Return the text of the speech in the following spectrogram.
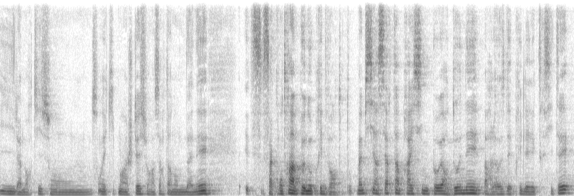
il amortit son, équipement acheté sur un certain nombre d'années. Et ça contraint un peu nos prix de vente. Donc même si un certain pricing power donné par la hausse des prix de l'électricité,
